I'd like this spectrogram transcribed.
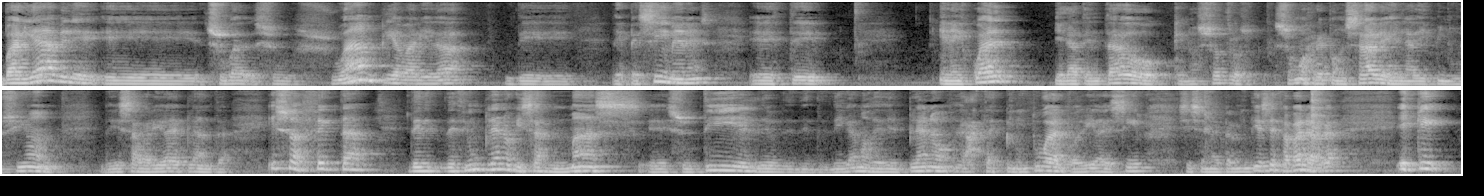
variable, eh, su, amplia variedad de, especímenes, este, en el cual el atentado que nosotros somos responsables en la disminución de esa variedad de plantas, eso afecta desde un plano quizás más eh, sutil, digamos desde el plano hasta espiritual, podría decir, si se me permitiese esta palabra, es que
